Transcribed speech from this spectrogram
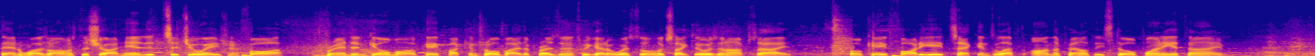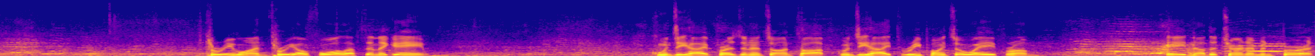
then was almost a short-handed situation for Brandon Gilmore. Okay, puck controlled by the Presidents. We got a whistle and looks like there was an offside. Okay, 48 seconds left on the penalty. Still plenty of time. 3-1, 3.04 left in the game. Quincy High Presidents on top. Quincy High three points away from another tournament berth.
